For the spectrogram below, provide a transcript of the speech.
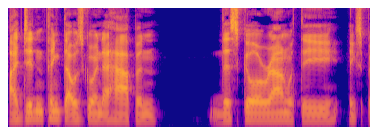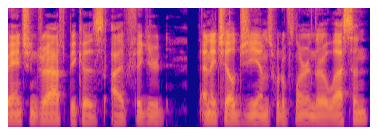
I didn't think that was going to happen this go around with the expansion draft because I figured NHL GMs would have learned their lesson.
